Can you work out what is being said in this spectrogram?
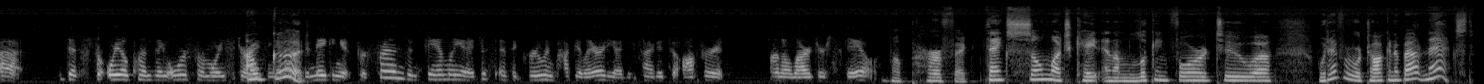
uh, that's for oil cleansing or for moisturizing. Oh, good. And I've been making it for friends and family, and it just as it grew in popularity, I decided to offer it on a larger scale. Well, perfect. Thanks so much, Kate, and I'm looking forward to uh, whatever we're talking about next.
